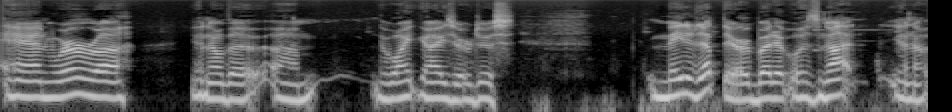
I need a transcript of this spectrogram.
and we're uh, you know the um, the white guys are just made it up there, but it was not you know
